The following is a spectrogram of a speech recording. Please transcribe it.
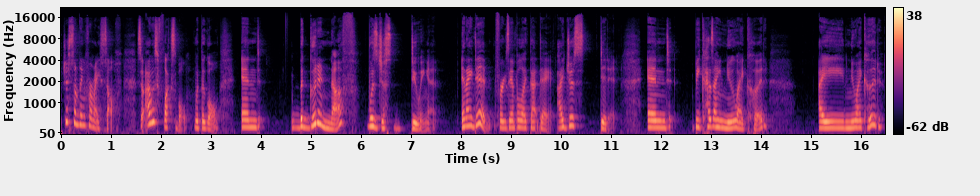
just something for myself. So I was flexible with the goal. And the good enough was just doing it. And I did. For example, like that day, I just did it. And because I knew I could, I knew I could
